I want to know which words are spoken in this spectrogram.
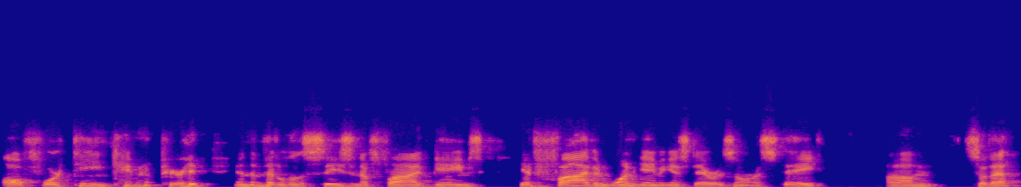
all 14 came in a period in the middle of the season of five games. He had five in one game against Arizona State. Um, so that,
